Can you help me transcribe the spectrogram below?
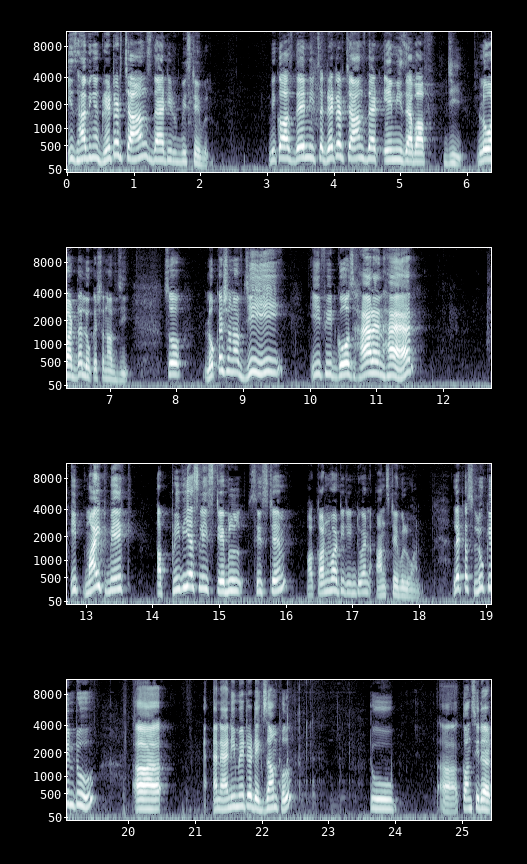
is having a greater chance that it would be stable because then it is a greater chance that m is above g lower the location of g. So, location of g if it goes higher and higher it might make a previously stable system or convert it into an unstable one. Let us look into uh, an animated example to uh, consider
